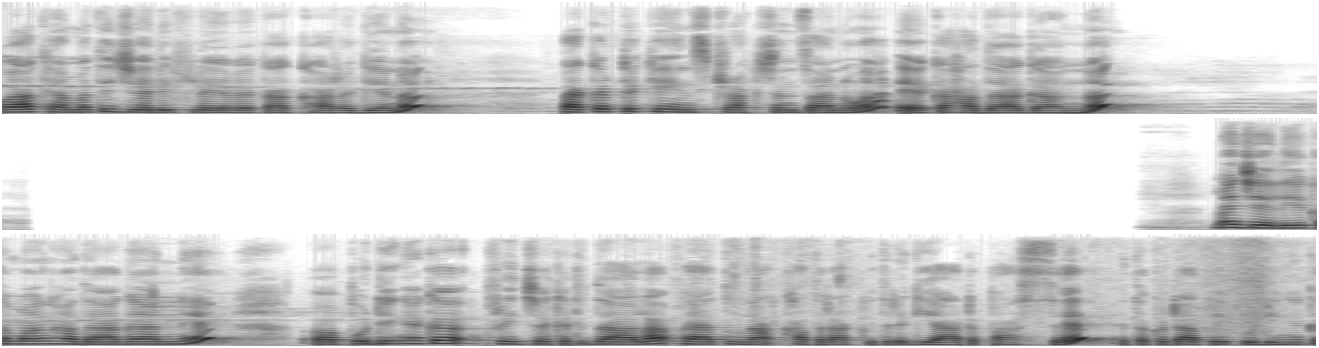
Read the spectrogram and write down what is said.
ඔයා කැමති ජෙලි ෆ්ලේවර් එකක් අරගෙන පැකට් එකේ ඉන්ස්ට්‍රක්ෂන්ස් අනුව ඒක හදාගන්න. මේ ජෙලි එක මං හදාගන්නේ පුඩින් එක ෆ්‍රිජ් එකට දාලා පැය 3ක් 4ක් විතර ගියාට පස්සේ එතකොට අපේ පුඩින් එක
